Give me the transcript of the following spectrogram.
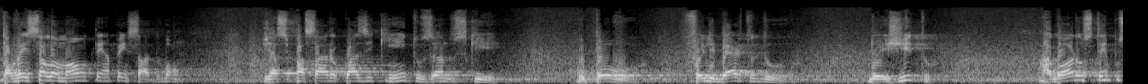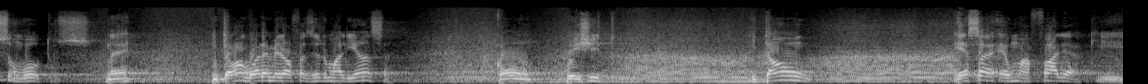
talvez Salomão tenha pensado: bom, já se passaram quase 500 anos que o povo foi liberto do, do Egito, agora os tempos são outros, né? Então agora é melhor fazer uma aliança com o Egito. Então, essa é uma falha que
